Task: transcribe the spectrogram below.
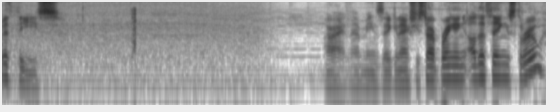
with these. Alright, that means they can actually start bringing other things through.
